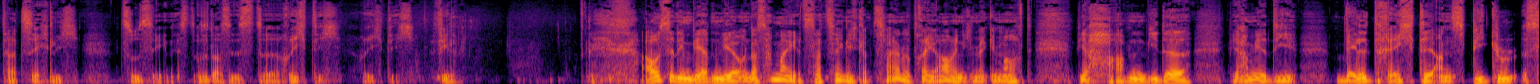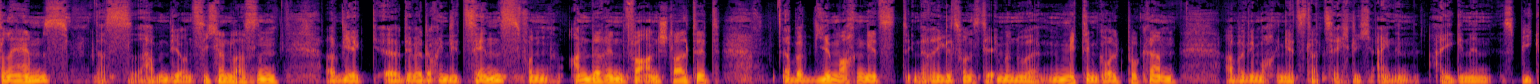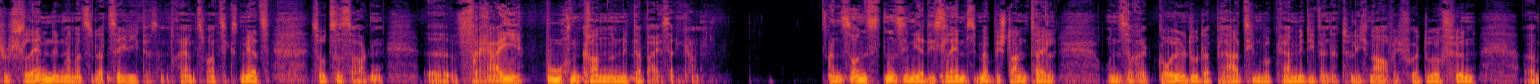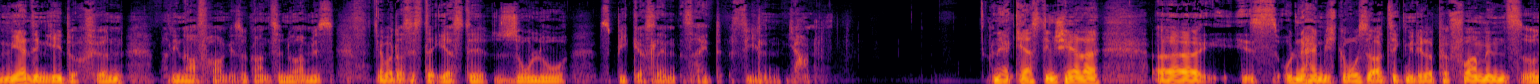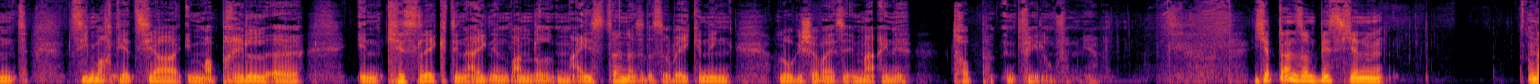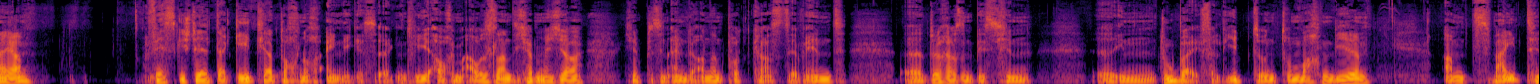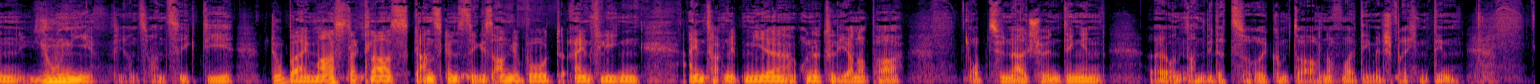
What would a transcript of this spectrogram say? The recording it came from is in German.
tatsächlich zu sehen ist. Also das ist äh, richtig, richtig viel. Außerdem werden wir, und das haben wir jetzt tatsächlich, ich glaube, zwei oder drei Jahre nicht mehr gemacht, wir haben wieder, wir haben ja die Weltrechte an Speaker Slams. Das haben wir uns sichern lassen. Äh, wir, äh, der wird auch in Lizenz von anderen veranstaltet. Aber wir machen jetzt in der Regel sonst ja immer nur mit dem Goldprogramm. Aber wir machen jetzt tatsächlich einen eigenen Speaker Slam, den man also tatsächlich, das am 23. März, sozusagen äh, frei buchen kann und mit dabei sein kann. Ansonsten sind ja die Slams immer Bestandteil unserer Gold- oder Platin-Programme, die wir natürlich nach wie vor durchführen, äh, mehr denn je durchführen, weil die Nachfrage so ganz enorm ist. Aber das ist der erste Solo-Speaker-Slam seit vielen Jahren. Naja, Kerstin Scherer äh, ist unheimlich großartig mit ihrer Performance und sie macht jetzt ja im April äh, in Kisleck den eigenen Wandel meistern, also das Awakening, logischerweise immer eine Top-Empfehlung von mir. Ich habe dann so ein bisschen, naja, festgestellt, da geht ja doch noch einiges irgendwie, auch im Ausland. Ich habe mich ja, ich habe das in einem der anderen Podcasts erwähnt, äh, durchaus ein bisschen äh, in Dubai verliebt und darum machen wir am 2. Juni 24 die Dubai Masterclass, ganz günstiges Angebot, reinfliegen, einen Tag mit mir und natürlich auch noch ein paar optional schönen Dingen äh, und dann wieder zurück, um da auch nochmal dementsprechend den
